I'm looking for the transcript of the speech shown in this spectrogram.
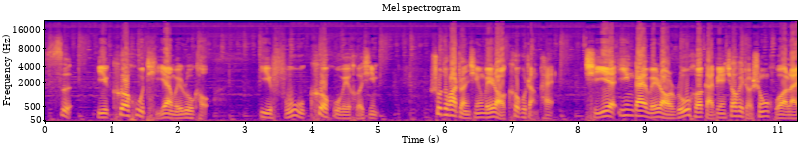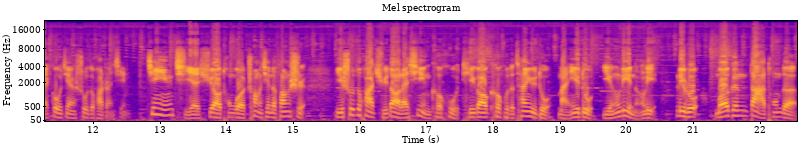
四、以客户体验为入口，以服务客户为核心。数字化转型围绕客户展开，企业应该围绕如何改变消费者生活来构建数字化转型。经营企业需要通过创新的方式。以数字化渠道来吸引客户，提高客户的参与度、满意度、盈利能力。例如，摩根大通的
